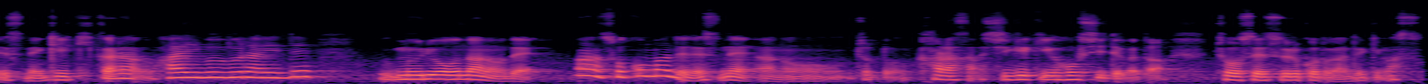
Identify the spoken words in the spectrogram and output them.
ですね、激辛5ぐらいで無料なので、まあ、そこまでですね、あの、ちょっと辛さ、刺激が欲しいという方は調整することができます。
